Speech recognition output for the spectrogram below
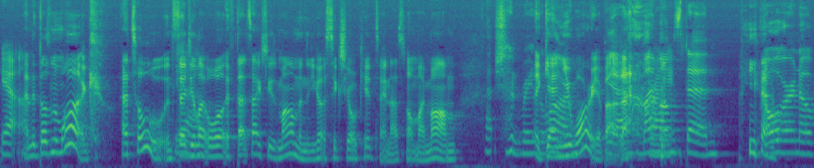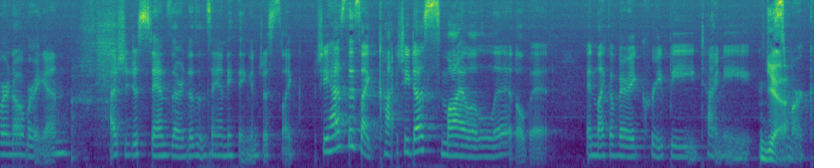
yeah. and it doesn't work at all. Instead, you're Yeah. like, well, if that's actually his mom, and then you got a six year old kid saying that's not my mom, that should raise again, you alarm. worry about yeah, My Right. mom's dead. yeah. Over and over and over again. As she just stands there and doesn't say anything and just like she has this like ki- she does smile a little bit in like a very creepy tiny Yeah. smirk.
